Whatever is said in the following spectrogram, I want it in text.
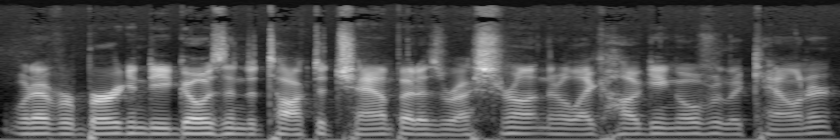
whatever Burgundy goes in to talk to Champ at his restaurant, and they're like hugging over the counter.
